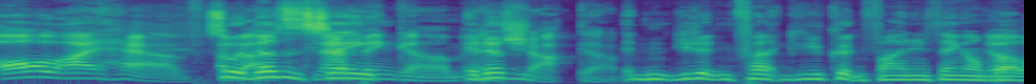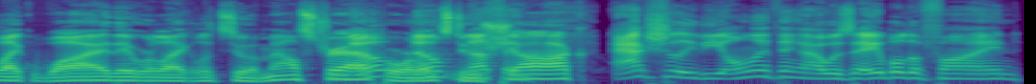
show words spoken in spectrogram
all I have. So about it doesn't snapping say gum it and doesn't, shock gum. You didn't. Find, you couldn't find anything about Nope. like why they were like, let's do a mousetrap No, or no, let's do nothing. shock. Actually, the only thing I was able to find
